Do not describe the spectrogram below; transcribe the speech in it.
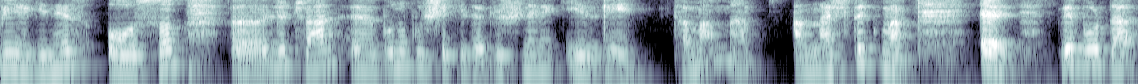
Bilginiz olsun. Ee, lütfen e, bunu bu şekilde düşünerek izleyin. Tamam mı? Anlaştık mı? Evet ve burada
